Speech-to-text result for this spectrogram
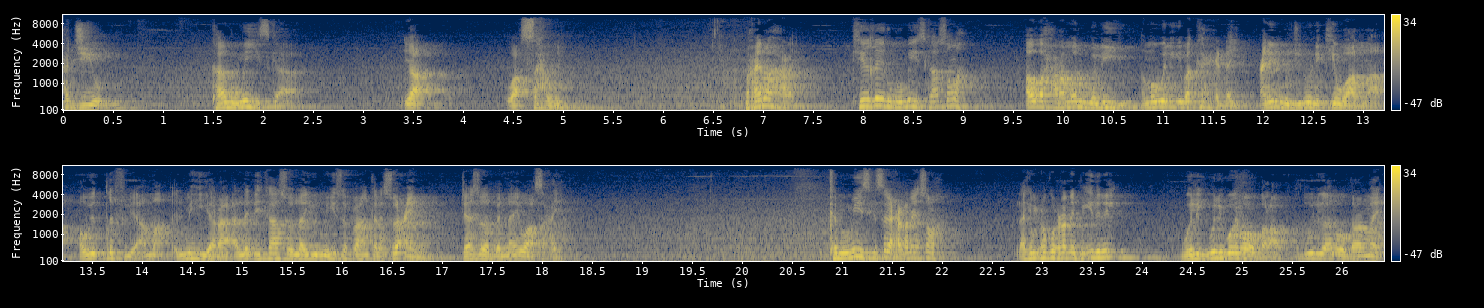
xajiyo kaa mumayiska ah ya waa sax wey maxay noo hadhay kii hayru mumayiskaa soo ma aw axrama alwaliyu ama weligiiba ka xidhay can ilmajnuuni kii waalnaa aw iطifli ama ilmihii yaraa alladii kaasoo laa yumayiz waxba aan kala soocaynin jaaز waa banaaya waa asaxaya ka mumayiska isaga xidhanaya soo ma laakiin muxuu ku xidhanaya biidni weli weligo inuu ogolaado hadduu weligaa inu ogolaan maya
